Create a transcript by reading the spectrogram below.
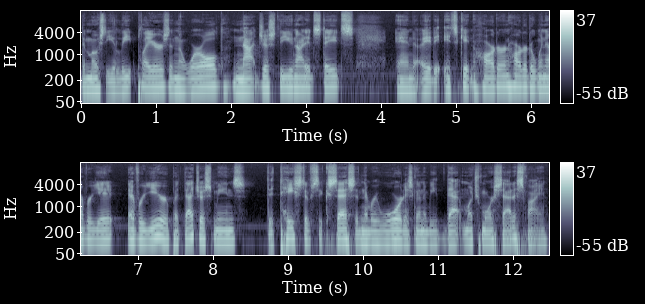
the most elite players in the world, not just the United States, and it, it's getting harder and harder to win every year, every year. But that just means the taste of success and the reward is going to be that much more satisfying.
